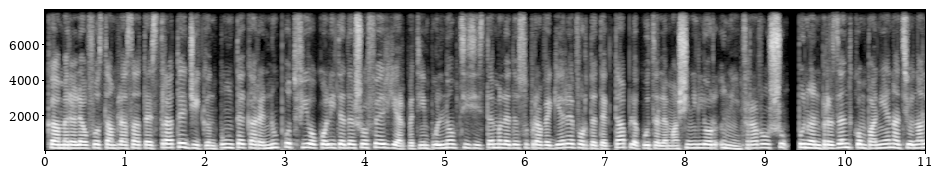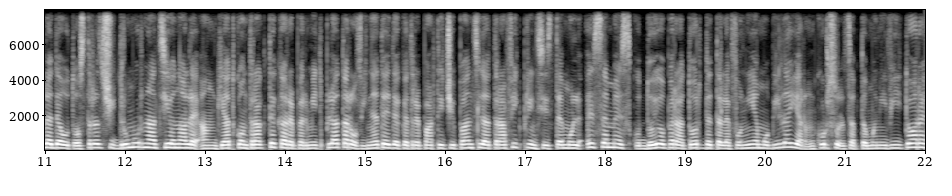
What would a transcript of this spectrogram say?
Camerele au fost amplasate strategic în puncte care nu pot fi ocolite de șoferi, iar pe timpul nopții sistemele de supraveghere vor detecta plăcuțele mașinilor în infraroșu. Până în prezent, Compania Națională de Autostrăzi și Drumuri Naționale a încheiat contracte care permit plata rovinetei de către participanți la trafic prin sistemul SMS cu doi operatori de telefonie mobilă, iar în cursul săptămânii viitoare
